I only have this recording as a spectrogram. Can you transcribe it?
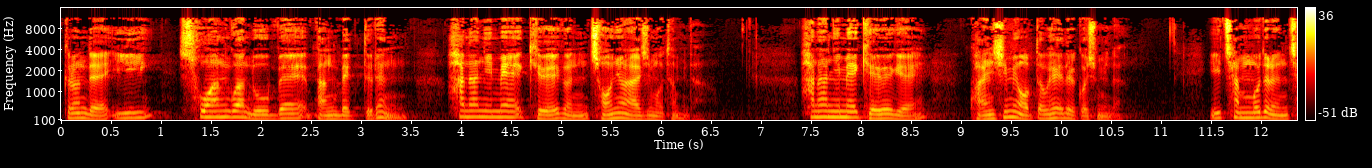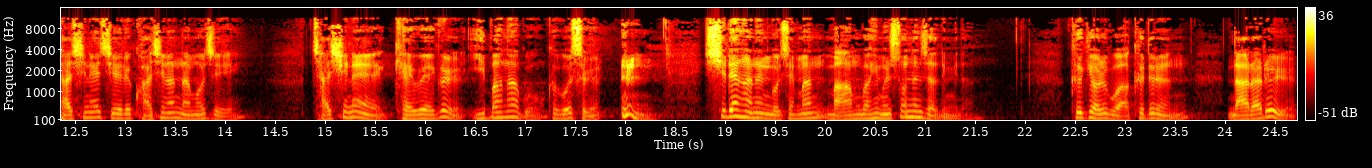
그런데 이 소환과 노베 방백들은 하나님의 계획은 전혀 알지 못합니다. 하나님의 계획에 관심이 없다고 해야 될 것입니다. 이 참모들은 자신의 지혜를 과신한 나머지 자신의 계획을 입안하고 그것을 실행하는 것에만 마음과 힘을 쏟는 자들입니다. 그 결과 그들은 나라를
